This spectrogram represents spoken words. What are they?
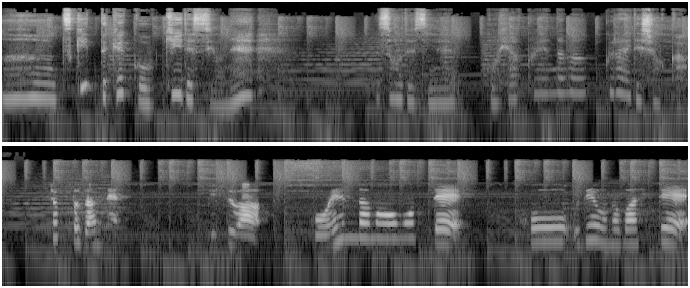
うん月って結構大きいですよね。そうですね。500円玉ぐらいでしょうか。ちょっと残念。実は五円玉を持ってこう腕を伸ばして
